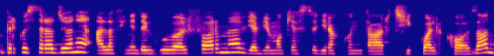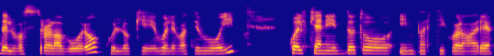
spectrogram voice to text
Per questa ragione, alla fine del Google Form vi abbiamo chiesto di raccontarci qualcosa del vostro lavoro, quello che volevate voi, qualche aneddoto in particolare,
